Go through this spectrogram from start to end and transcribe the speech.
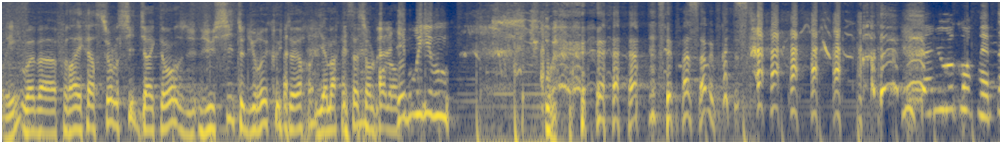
oui. Ouais, bah, faudra écrire sur le site directement du, du site du recruteur. Il y a marqué ça sur le pôle emploi. Débrouillez-vous C'est pas ça, mais presque. C'est un nouveau concept.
